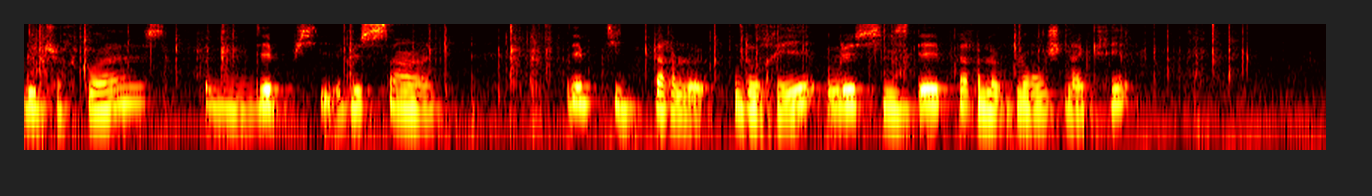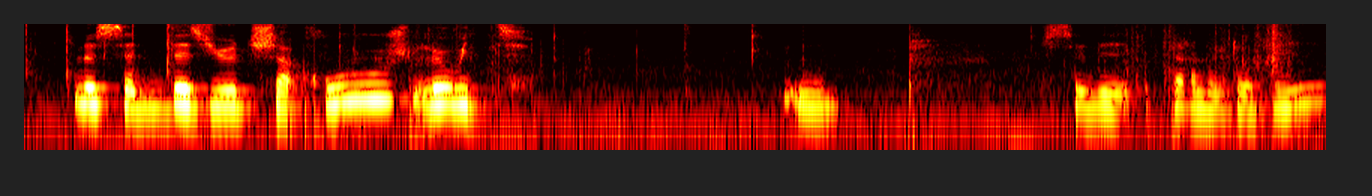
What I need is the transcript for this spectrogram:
Le turquoise. Le 5, des petites perles dorées. Le 6, des perles blanches nacrées. Le 7, des yeux de chat rouge. Le 8, c'est des perles dorées.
